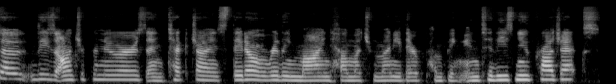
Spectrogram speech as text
So these entrepreneurs and tech giants, they don't really mind how much money they're pumping into these new projects.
